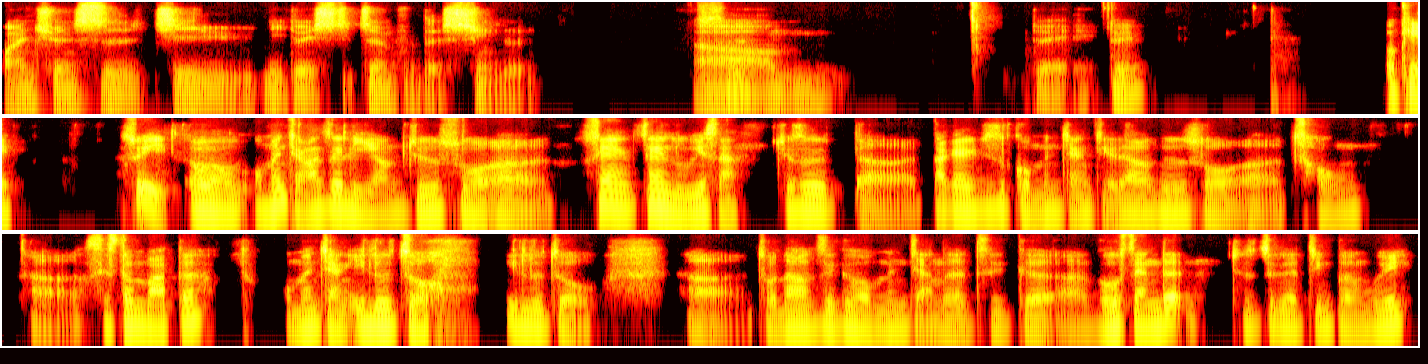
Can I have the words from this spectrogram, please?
完全是基于你对市政府的信任。嗯，对。对，OK，所以呃，我们讲到这里啊，就是说呃，现在在路易斯啊，就是呃，大概就是给我们讲解到，就是说呃，从呃 system butter，我们讲一路走一路走，呃，走到这个我们讲的这个呃 gold standard，就是这个金本位，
